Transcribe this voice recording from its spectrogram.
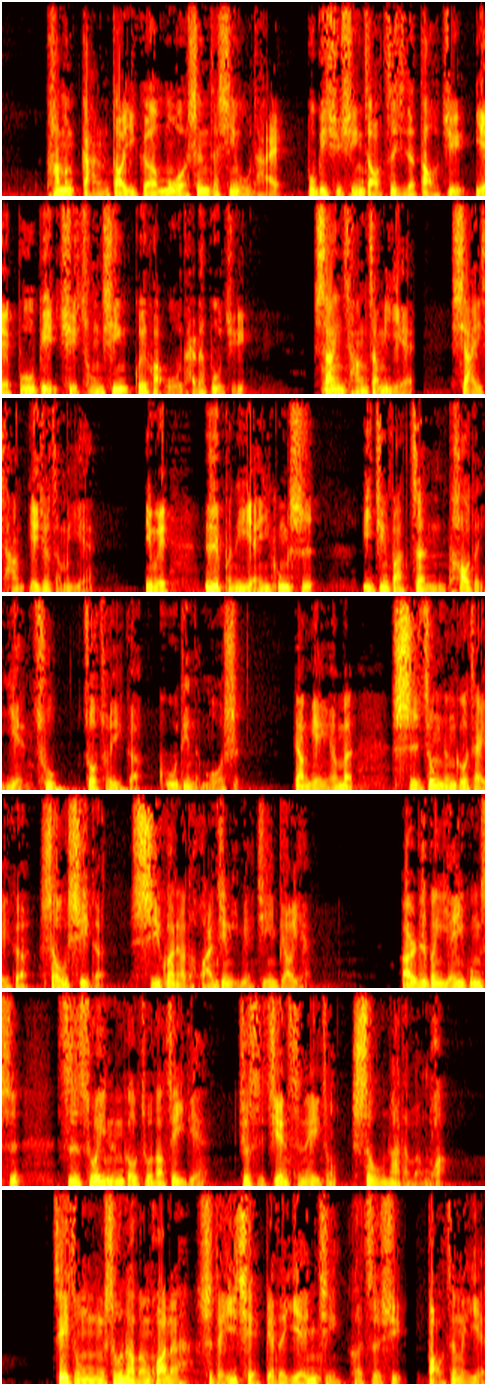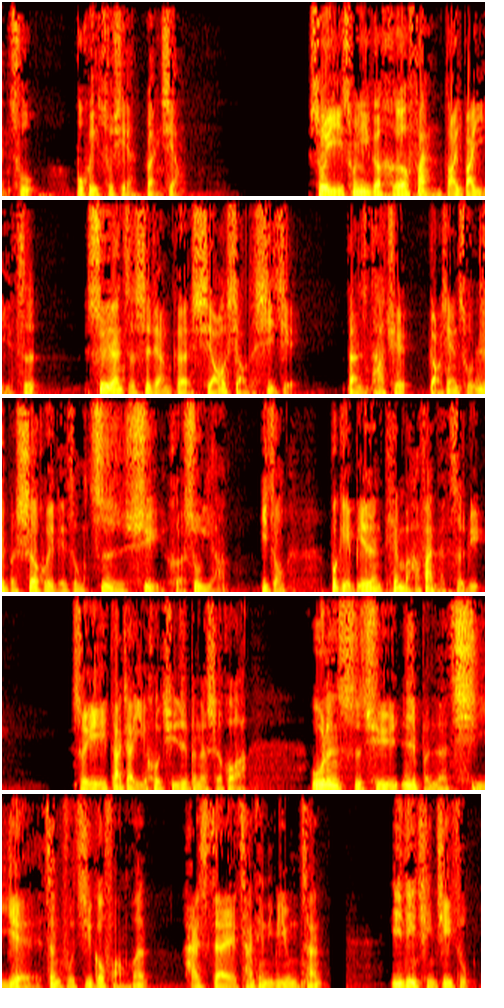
他们赶到一个陌生的新舞台，不必去寻找自己的道具，也不必去重新规划舞台的布局。上一场怎么演，下一场也就怎么演，因为。日本的演艺公司已经把整套的演出做出一个固定的模式，让演员们始终能够在一个熟悉的、习惯了的环境里面进行表演。而日本演艺公司之所以能够做到这一点，就是坚持那一种收纳的文化。这种收纳文化呢，使得一切变得严谨和秩序，保证了演出不会出现乱象。所以，从一个盒饭到一把椅子。虽然只是两个小小的细节，但是它却表现出日本社会的一种秩序和素养，一种不给别人添麻烦的自律。所以大家以后去日本的时候啊，无论是去日本的企业、政府机构访问，还是在餐厅里面用餐，一定请记住：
